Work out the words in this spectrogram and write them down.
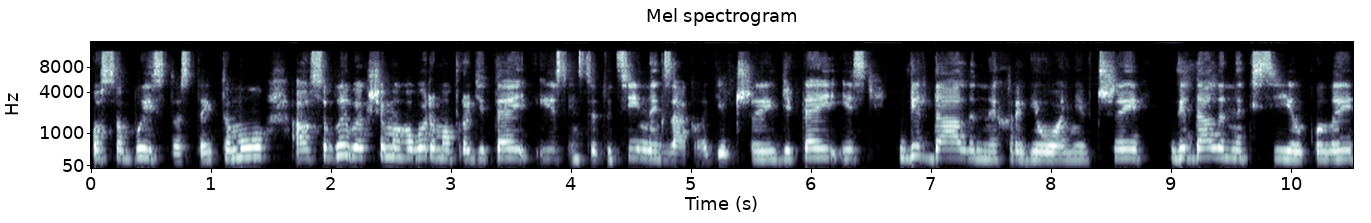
особистостей. Тому, а особливо, якщо ми говоримо про дітей із інституційних закладів, чи дітей із віддалених регіонів, чи віддалених сіл, коли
